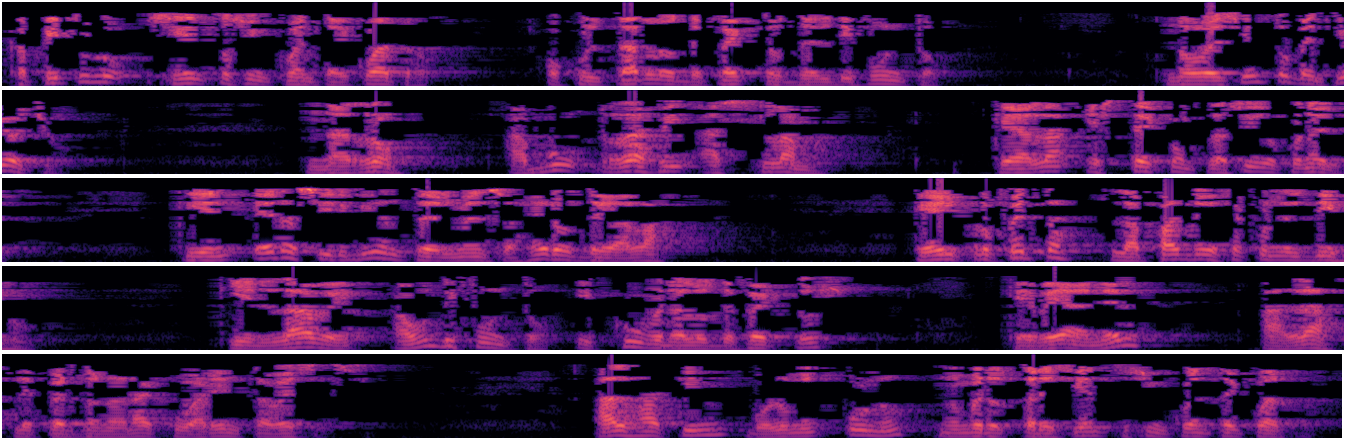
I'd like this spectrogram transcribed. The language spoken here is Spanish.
Capítulo 154. Ocultar los defectos del difunto. 928. Narró Abu Rafi Aslam, que Alá esté complacido con él, quien era sirviente del mensajero de Alá, que el profeta, la paz de con él, dijo, quien lave a un difunto y cubra los defectos que vea en él, Alá le perdonará cuarenta veces. Al-Hakim, volumen 1, número 354.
